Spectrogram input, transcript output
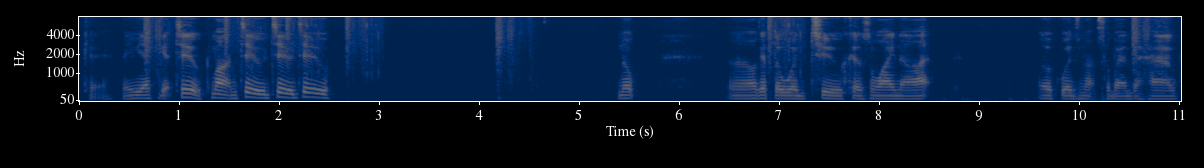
Okay, maybe I can get two. Come on, two, two, two. Nope. Uh, I'll get the wood too, because why not? Oak wood's not so bad to have.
